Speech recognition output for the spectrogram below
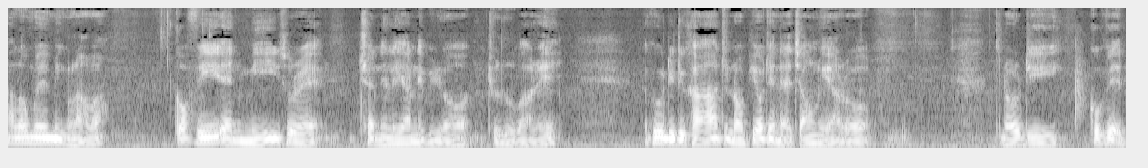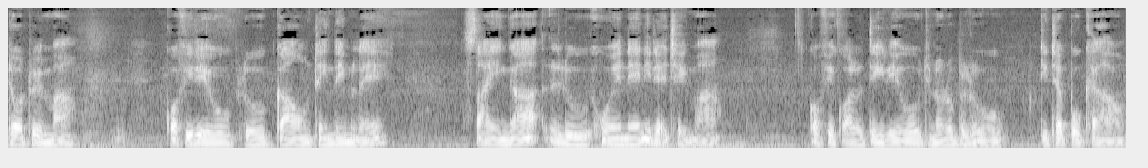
အားလုံးပဲမင်္ဂလာပါ Coffee and Me ဆိုတဲ့ channel လေးကနေပြီးတော့ကြိုဆိုပါရစေအခုဒီတစ်ခါကျွန်တော်ပြောချင်တဲ့အကြောင်းလေးကတော့ကျွန်တော်တို့ဒီ COVID အတော့အတွင်းမှာ coffee တွေကိုဘယ်လိုကောင်းအောင်ထိန်းသိမ်းမလဲဆိုင်ကလူဝင်နေနေတဲ့အချိန်မှာ coffee quality တွေကိုကျွန်တော်တို့ဘယ်လိုဒီထက်ပိုခန့်အောင်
